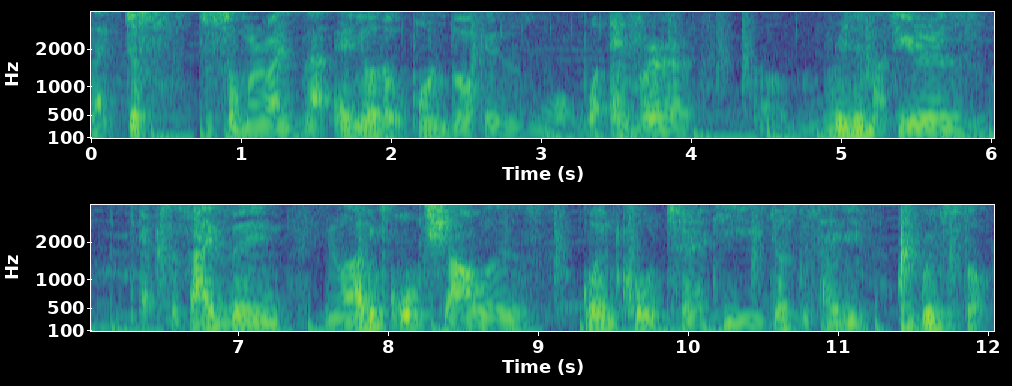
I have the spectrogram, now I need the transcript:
like just to summarize that, any other porn blockers, whatever, um, reading materials, exercising, you know, having cold showers, going cold turkey, just deciding I'm going to stop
